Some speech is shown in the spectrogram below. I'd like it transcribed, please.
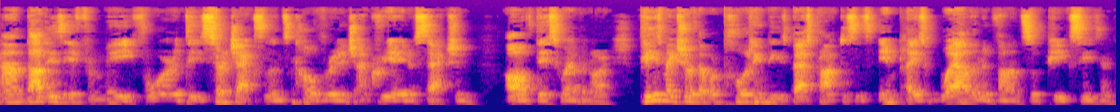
and that is it from me for the search excellence coverage and creative section of this webinar. Please make sure that we're putting these best practices in place well in advance of peak season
